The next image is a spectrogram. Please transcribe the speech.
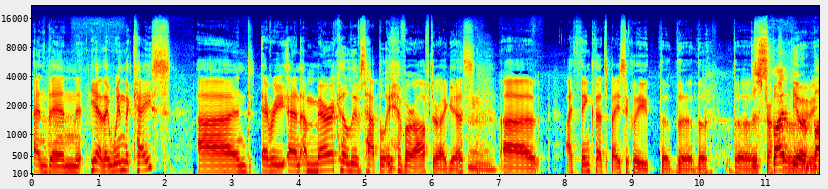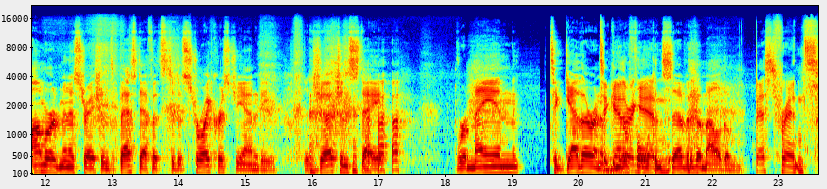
and then yeah, they win the case. And every and America lives happily ever after, I guess. Uh, I think that's basically the the the the Despite the movie. Obama administration's best efforts to destroy Christianity, the church and state remain together in a Together beautiful again. conservative amalgam. best friends.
